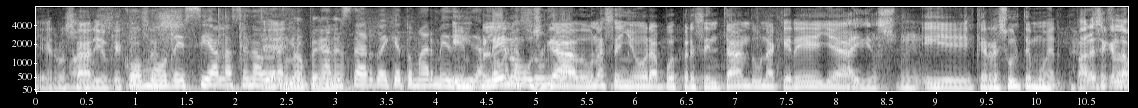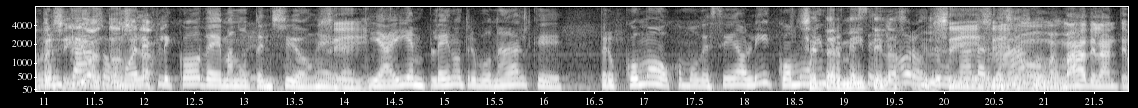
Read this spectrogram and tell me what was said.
Eh, Rosario, qué cosa. Como decía la senadora Eh, Cristina. Lizardo, hay que tomar En medidas. con pleno juzgado, una señora pues presentando una querella Ay, Dios mío. y eh, que resulte muerta. Parece que la un persiguió caso, entonces. como él la- explicó, de manutención. era. Sí. Y ahí en pleno tribunal que... Pero como, como decía Oli, ¿cómo Se entra permite este señor las- el- Sí, tribunal sí, armado? no, ma- más adelante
